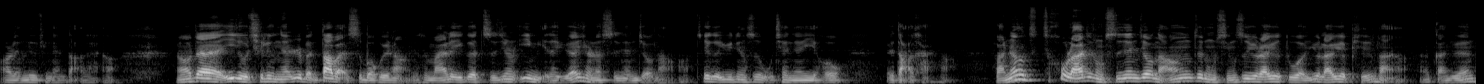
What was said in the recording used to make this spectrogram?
二零六七年打开啊。然后在一九七零年日本大阪世博会上也是埋了一个直径一米的圆形的时间胶囊啊，这个预定是五千年以后来打开啊。反正后来这种时间胶囊这种形式越来越多，越来越频繁啊，感觉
